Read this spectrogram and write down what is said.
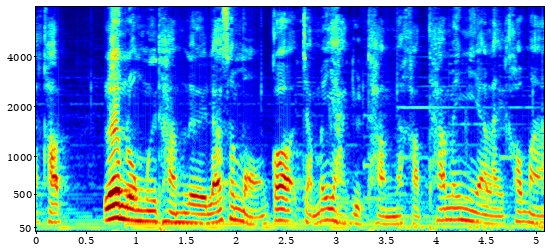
นะครับ เริ่มลงมือทำเลย แล้วสมองก็จะไม่อยากหยุดทำนะครับ ถ้าไม่มีอะไรเข้ามา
